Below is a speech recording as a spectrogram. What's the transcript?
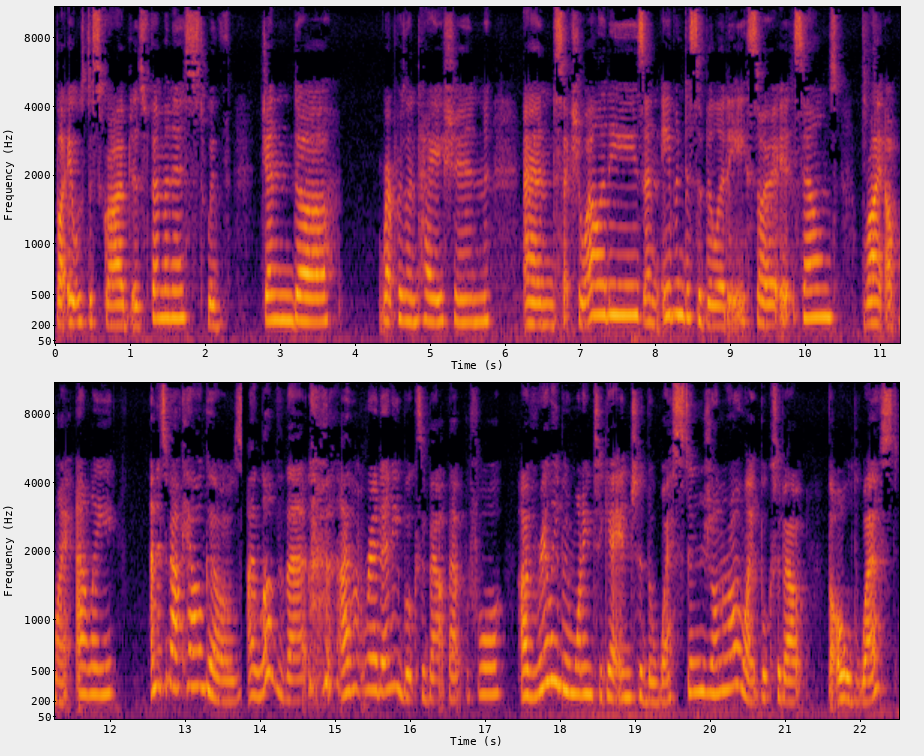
but it was described as feminist with gender representation and sexualities and even disability so it sounds right up my alley and it's about cowgirls. I love that. I haven't read any books about that before. I've really been wanting to get into the western genre, like books about the old west.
